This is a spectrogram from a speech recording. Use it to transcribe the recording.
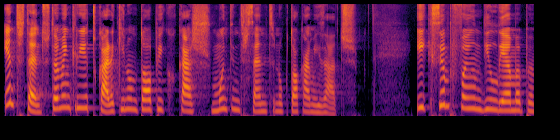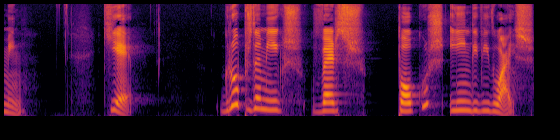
Entretanto, também queria tocar aqui num tópico que acho muito interessante no que toca a amizades e que sempre foi um dilema para mim, que é grupos de amigos versus poucos e individuais.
